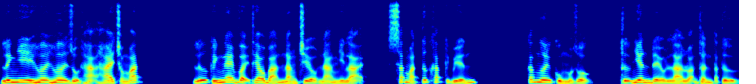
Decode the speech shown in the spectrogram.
Linh Nhi hơi hơi rụt hạ hai trong mắt. Lữ Kính nghe vậy theo bản năng chiều nàng nhìn lại, sắc mặt tức khắc kỳ biến. Các ngươi cùng một ruột, tự nhiên đều là loạn thần tặc tử.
